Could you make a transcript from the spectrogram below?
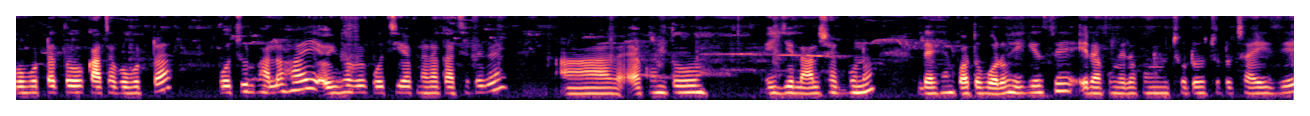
গোবরটা তো কাঁচা গোবরটা, প্রচুর ভালো হয়, ওইভাবে পচিয়ে আপনারা কাছে দেবেন। আর এখন তো এই যে লাল শাকগুলো, দেখেন কত বড় হয়ে গেছে, এরকম এরকম ছোট ছোট সাইজে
